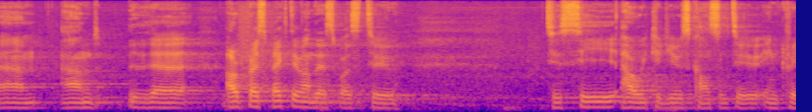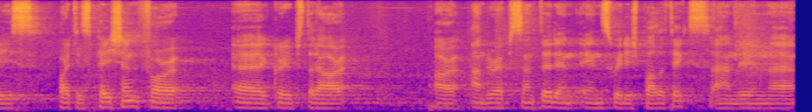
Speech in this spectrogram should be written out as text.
um, and the, our perspective on this was to to see how we could use Consul to increase participation for uh, groups that are are underrepresented in, in Swedish politics and in uh,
